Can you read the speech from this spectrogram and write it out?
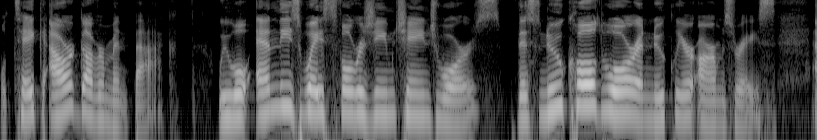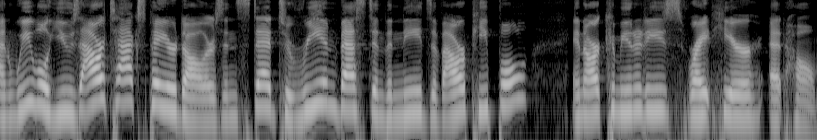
will take our government back, we will end these wasteful regime change wars, this new Cold War and nuclear arms race, and we will use our taxpayer dollars instead to reinvest in the needs of our people, in our communities right here at home.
